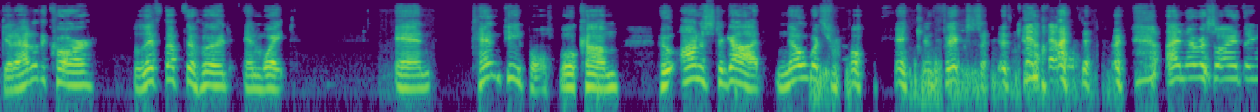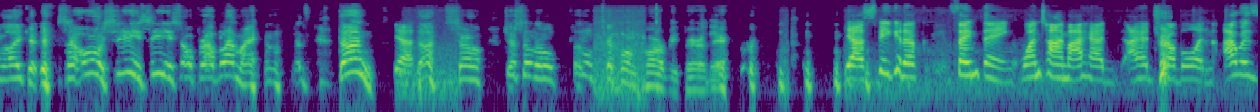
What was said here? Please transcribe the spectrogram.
get out of the car, lift up the hood, and wait. And ten people will come who, honest to God, know what's wrong and can fix it. Can I never, I never saw anything like it. So, oh, see, see, no problema. Done. Yeah. Done. So, just a little little tip on car repair there. yeah speaking of same thing one time i had i had trouble and i was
